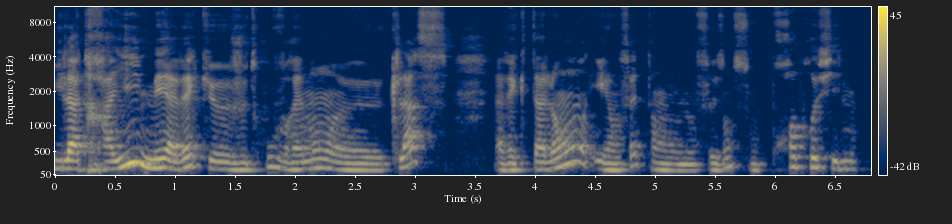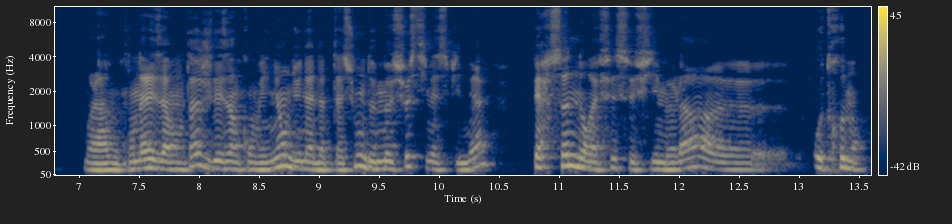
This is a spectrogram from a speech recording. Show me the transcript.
il a trahi, mais avec, euh, je trouve, vraiment euh, classe, avec talent, et en fait, en, faisant son propre film. Voilà, donc on a les avantages et les inconvénients d'une adaptation de Monsieur Steven Spielberg. Personne n'aurait fait ce film-là euh, autrement.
